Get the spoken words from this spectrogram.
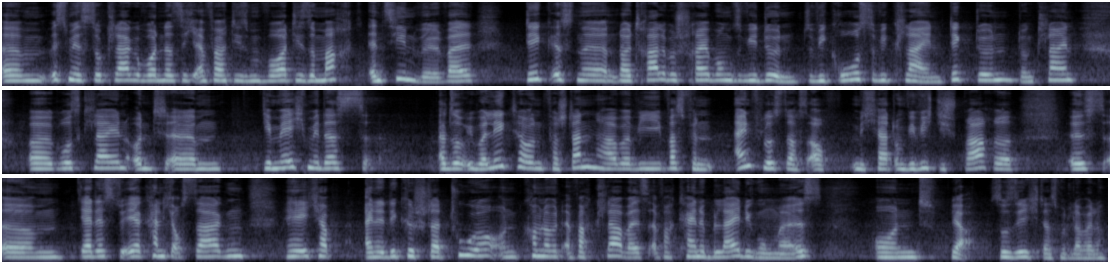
ähm, ist mir es so klar geworden, dass ich einfach diesem Wort diese Macht entziehen will, weil dick ist eine neutrale Beschreibung, so wie dünn, so wie groß, so wie klein. Dick, dünn, dünn, klein, äh, groß, klein. Und ähm, je mehr ich mir das also überlegt habe und verstanden habe, wie was für einen Einfluss das auf mich hat und wie wichtig Sprache ist, ähm, ja, desto eher kann ich auch sagen, hey, ich habe eine dicke Statur und komme damit einfach klar, weil es einfach keine Beleidigung mehr ist. Und ja, so sehe ich das mittlerweile.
